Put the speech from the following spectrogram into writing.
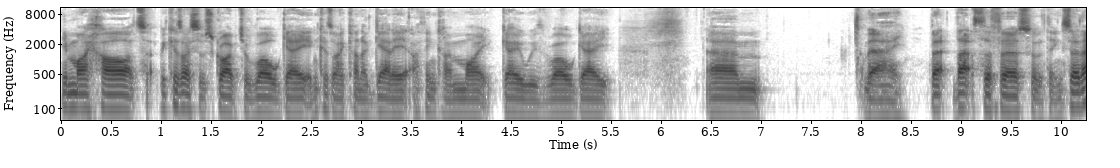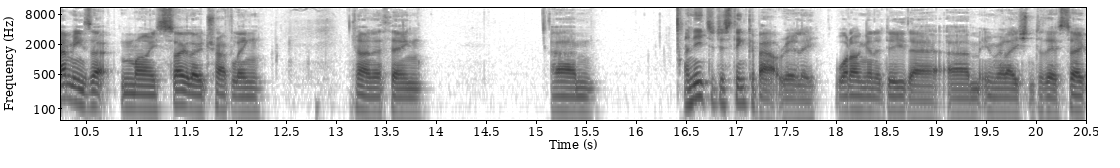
in my heart, because I subscribe to Rolegate and because I kind of get it, I think I might go with Rolegate. Um, but hey, that that's the first sort of thing. So that means that my solo traveling kind of thing, um, I need to just think about really what I'm going to do there um, in relation to this. So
